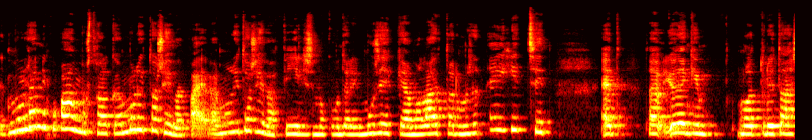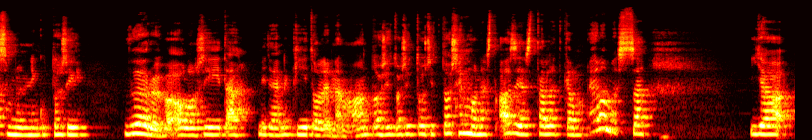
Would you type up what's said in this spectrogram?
että mulla oli niin kuin aamusta alkaen, mulla oli tosi hyvä päivä, mulla oli tosi hyvä fiilis, mä kuuntelin musiikkia, mä laittoin, mä sanoin, että ei hitsit. Et, tai jotenkin mulle tuli taas semmoinen niin kuin tosi vyöryvä olo siitä, miten kiitollinen mä oon tosi, tosi, tosi, tosi monesta asiasta tällä hetkellä mun elämässä. Ja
